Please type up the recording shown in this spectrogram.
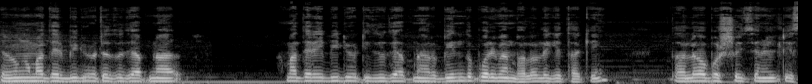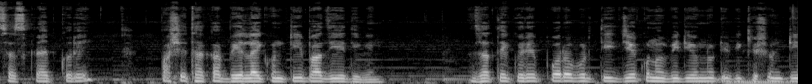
এবং আমাদের ভিডিওটা যদি আপনার আমাদের এই ভিডিওটি যদি আপনার বিন্দু পরিমাণ ভালো লেগে থাকে, তাহলে অবশ্যই চ্যানেলটি সাবস্ক্রাইব করে পাশে থাকা বেল আইকনটি বাজিয়ে দিবেন, যাতে করে পরবর্তী যে কোনো ভিডিও নোটিফিকেশনটি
